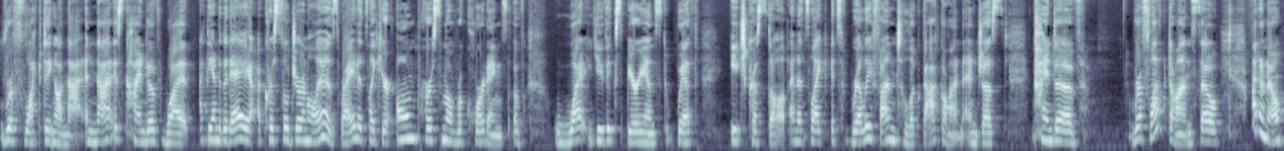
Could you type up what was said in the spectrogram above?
reflecting on that. And that is kind of what, at the end of the day, a crystal journal is, right? It's like your own personal recordings of what you've experienced with each crystal. And it's like, it's really fun to look back on and just kind of reflect on. So I don't know.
